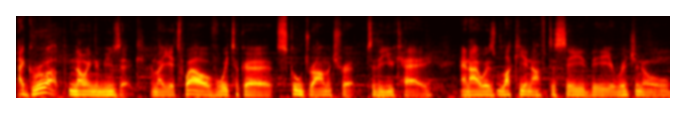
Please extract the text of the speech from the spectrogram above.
I grew up knowing the music. In my year 12, we took a school drama trip to the UK and I was lucky enough to see the original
